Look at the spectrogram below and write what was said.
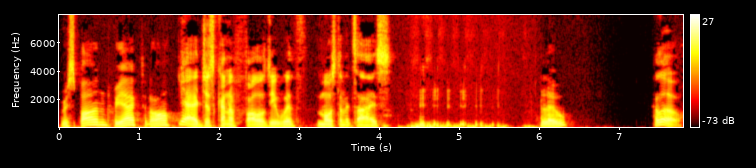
Respond, react at all? yeah it just kind of follows you with most of its eyes Hello. hello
